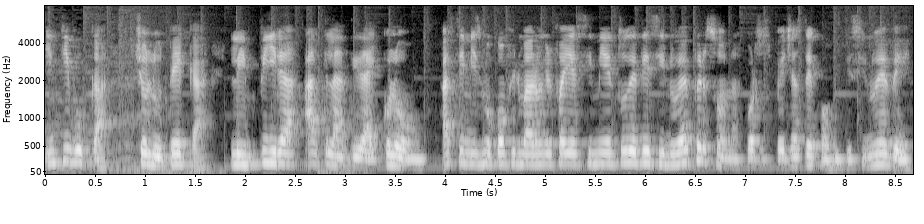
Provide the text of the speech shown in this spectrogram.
Intibucá, Choluteca, Lempira, Atlántida y Colón. Asimismo, confirmaron el fallecimiento de 19 personas por sospechas de COVID-19,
